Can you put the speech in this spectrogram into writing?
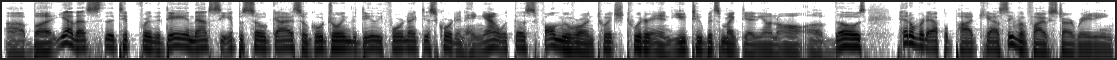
Uh, but yeah, that's the tip for the day, and that's the episode, guys. So go join the daily Fortnite Discord and hang out with us. Follow me over on Twitch, Twitter, and YouTube. It's Mike Daddy on all of those. Head over to Apple Podcasts, leave a five star rating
